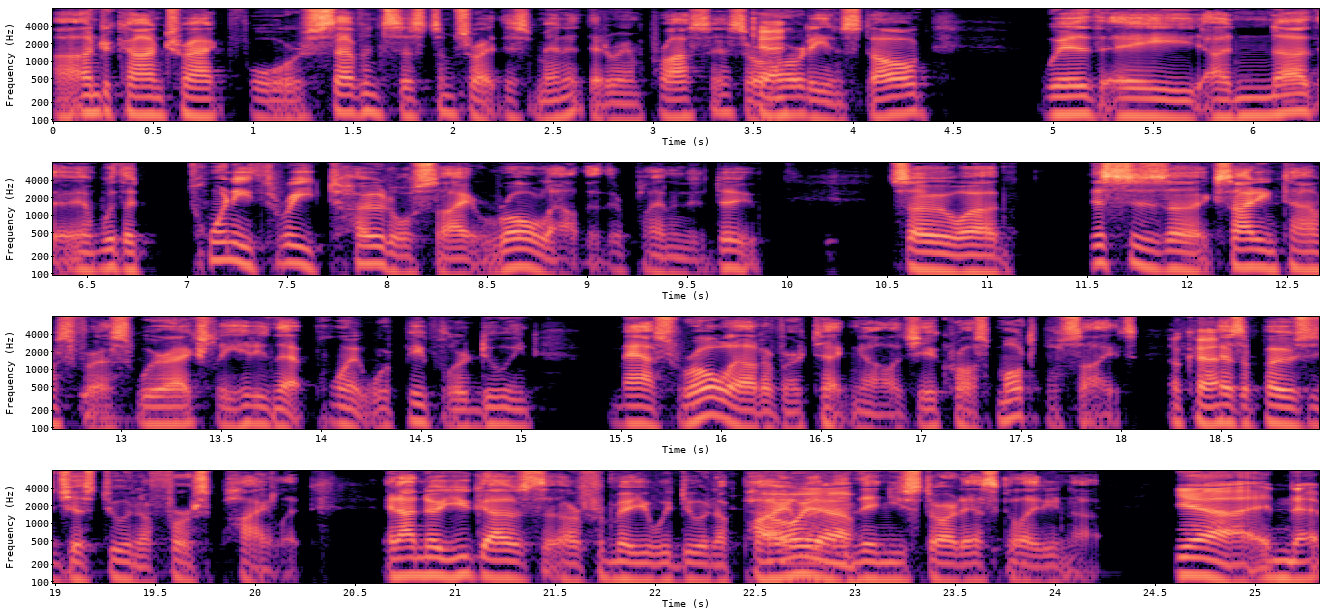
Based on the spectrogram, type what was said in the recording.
uh, under contract for seven systems right this minute that are in process or Okay. already installed, with a another with a 23 total site rollout that they're planning to do. So uh, this is uh, exciting times for us. We're actually hitting that point where people are doing mass rollout of our technology across multiple sites, Okay. as opposed to just doing a first pilot. And I know you guys are familiar with doing a pilot, yeah. and then you start escalating up. Yeah, and uh,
